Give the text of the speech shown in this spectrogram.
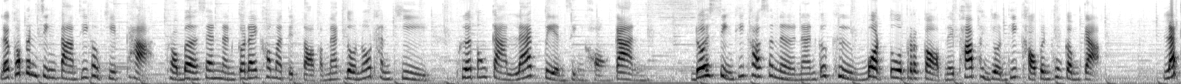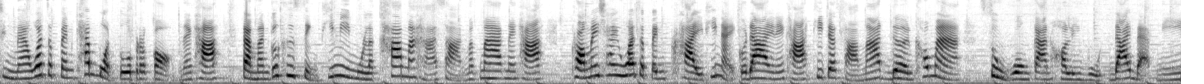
แล้วก็เป็นจริงตามที่เขาคิดค่ะ เพราะเบอร์เซนนั้นก็ได้เข้ามาติดต่อกับแมคโดนัลด์ทันที เพื่อต้องการแลกเปลี่ยนสิ่งของกัน โดยสิ่งที่เขาเสนอนั้นก็คือบทตัวประกอบในภาพยนตร์ที่เขาเป็นผู้กำกับ และถึงแม้ว่าจะเป็นแค่บทตัวประกอบนะคะ แต่มันก็คือสิ่งที่มีมูลค่ามหาศาลมากๆนะคะ เพราะไม่ใช่ว่าจะเป็นใครที่ไหนก็ได้นะคะ ที่จะสามารถเดินเข้ามาสู่วงการฮอลลีวูดได้แบบนี้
